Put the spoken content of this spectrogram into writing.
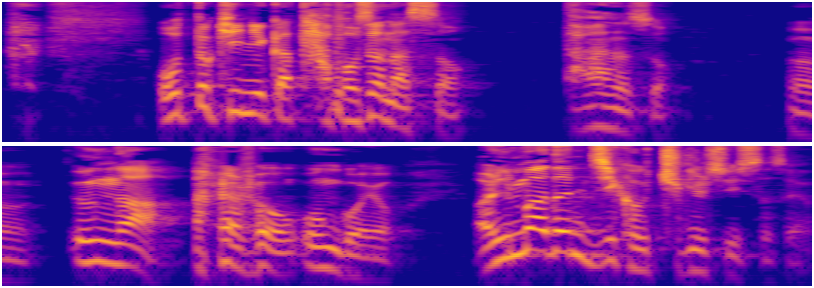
기니까 다 벗어났어. 다 벗었어. 어, 응아로 온 거예요. 얼마든지 거 죽일 수 있어서요.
